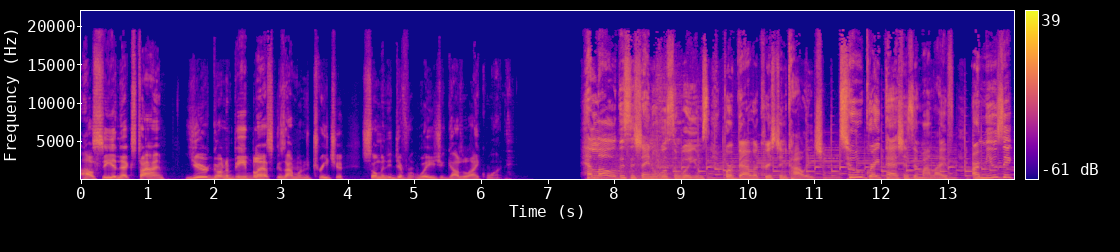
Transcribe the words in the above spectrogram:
I'll see you next time. You're going to be blessed because I'm going to treat you so many different ways. You got to like one. Hello, this is Shayna Wilson Williams for Valor Christian College. Two great passions in my life are music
